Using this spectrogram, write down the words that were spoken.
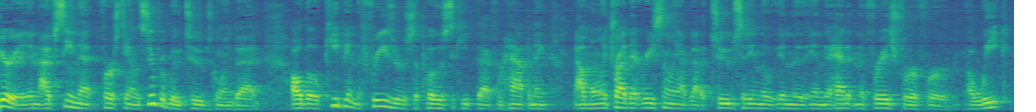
period. And I've seen that firsthand with super glue tubes going bad. Although keeping in the freezer is supposed to keep that from happening. I've only tried that recently. I've got a tube sitting in the in the, in the had it in the fridge for, for a week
